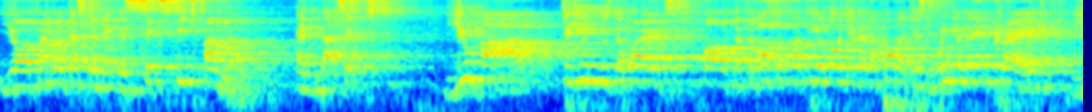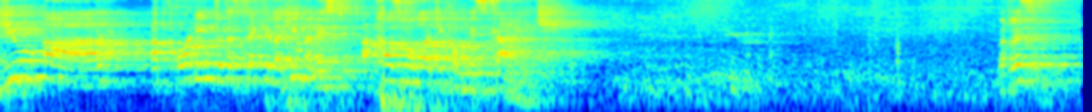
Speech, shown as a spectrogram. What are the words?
your final destiny is six feet under, and that's it. You are, to use the words of the philosopher, theologian, and apologist William Lane Craig, you are according to the secular humanist, a cosmological miscarriage. But listen,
